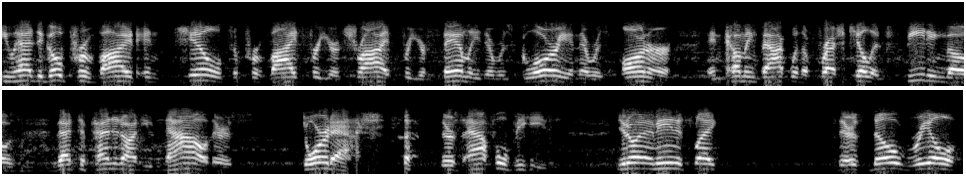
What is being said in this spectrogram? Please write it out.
you had to go provide and kill to provide for your tribe, for your family. There was glory and there was honor in coming back with a fresh kill and feeding those that depended on you. Now there's DoorDash, there's Applebee's. You know what I mean? It's like there's no real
